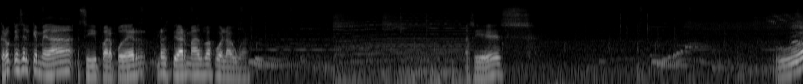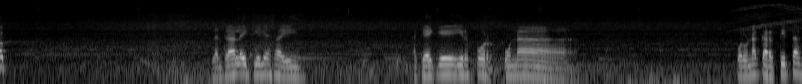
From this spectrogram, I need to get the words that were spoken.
Creo que es el que me da, sí, para poder respirar más bajo el agua. Así es. Uop. La entrada a la Iquilia es ahí. Aquí hay que ir por una... Por una cartita.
